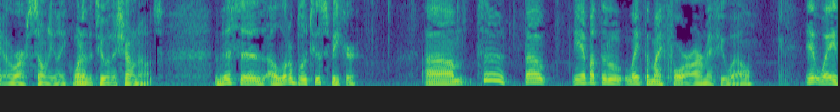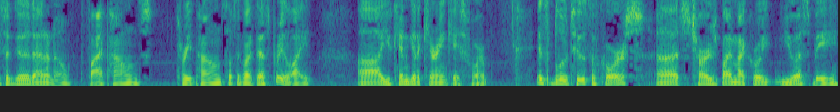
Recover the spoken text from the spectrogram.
or a Sony link, one of the two, in the show notes. This is a little Bluetooth speaker. Um, it's about yeah about the length of my forearm, if you will. Yeah. It weighs a good I don't know five pounds, three pounds, something like that. It's pretty light. Uh, you can get a carrying case for it. It's Bluetooth, of course. Uh, it's charged by micro USB.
